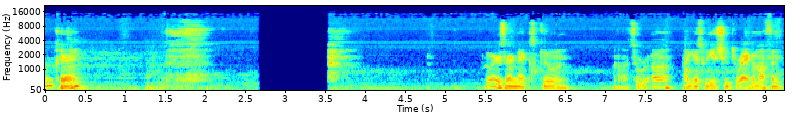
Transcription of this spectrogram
Okay. Where's our next goon? Oh, it's a, oh, I guess we just shoot the ragamuffin.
